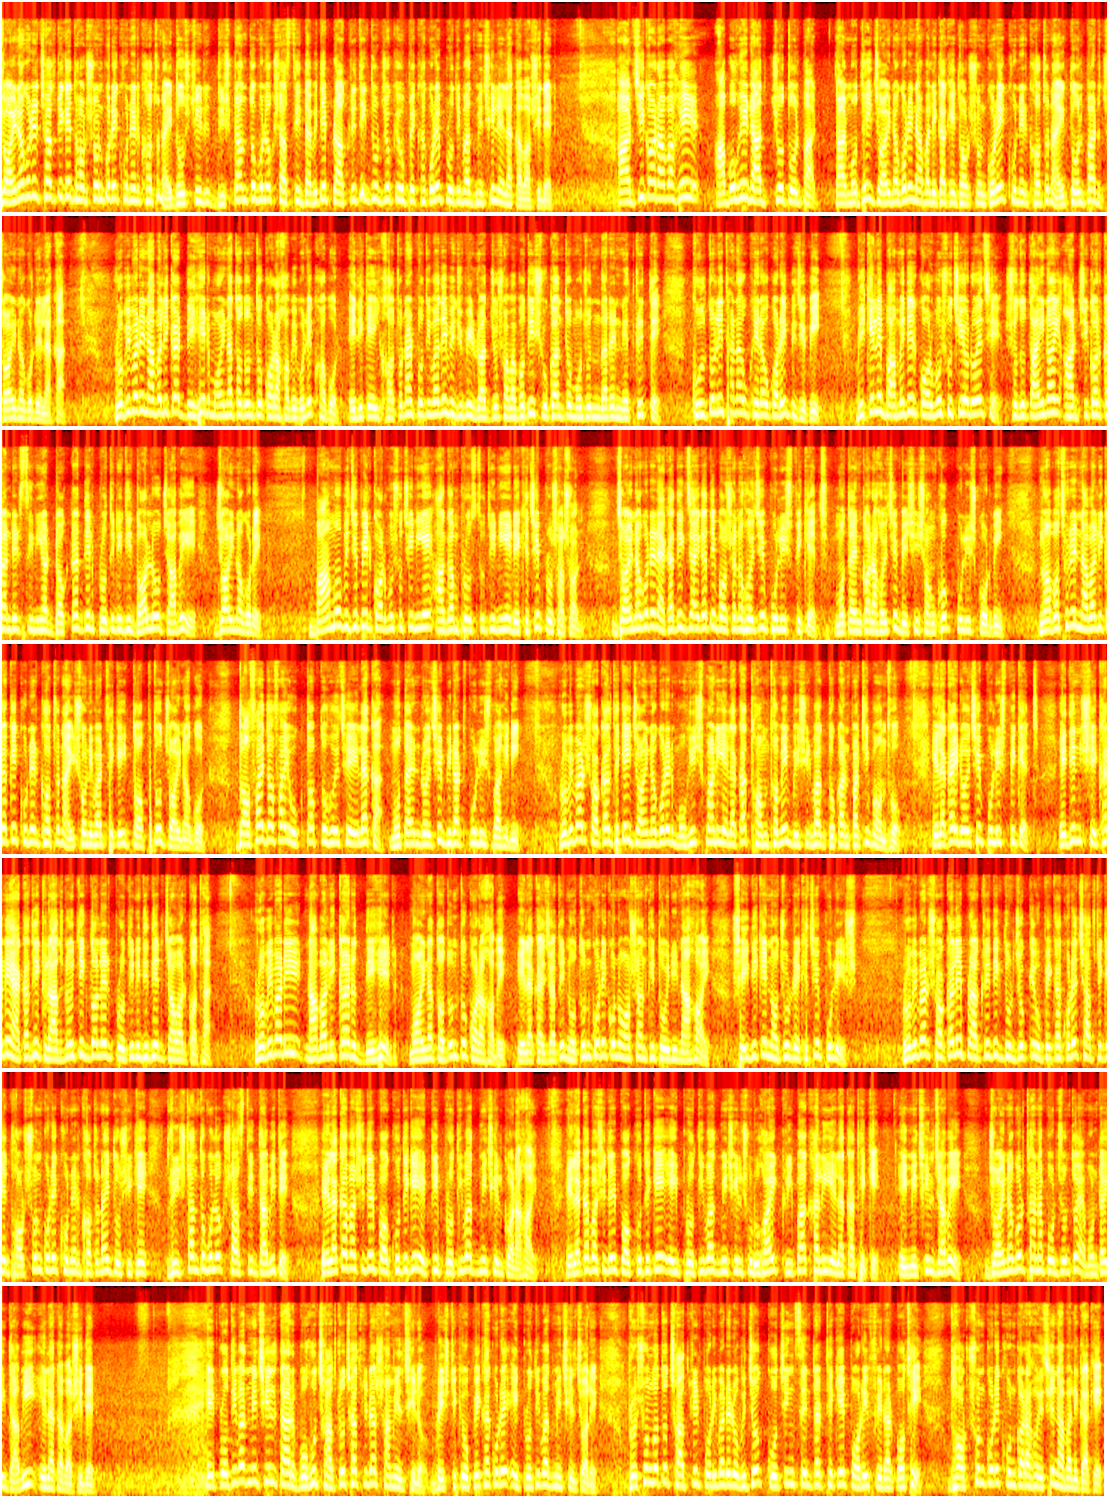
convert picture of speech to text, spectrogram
জয়নগরের ছাত্রীকে ধর্ষণ করে খুনের ঘটনায় দোষীর দৃষ্টান্তমূলক শাস্তির দাবিতে প্রাকৃতিক দুর্যোগকে উপেক্ষা করে প্রতিবাদ মিছিল এলাকাবাসীদের। আর্জিকর আবাহে, আবহে রাজ্য তোলপাড়। তার মধ্যেই জয়নগরে নাবালিকাকে ধর্ষণ করে খুনের ঘটনায় তোলপাড় জয়নগর এলাকা। রবিবারে নাবালিকার দেহের ময়নাতদন্ত করা হবে বলে খবর। এদিকে এই ঘটনার প্রতিবাদে বিজেপির রাজ্য সভাপতি সুকান্ত মজুমদারের নেতৃত্বে কুলতলি থানাও ঘেরাও করে বিজেপি। বিকেলে বামেদের কর্মসূচিও রয়েছে। শুধু তাই নয়, আরজিকর কাণ্ডের সিনিয়র ডক্টরদের প্রতিনিধি দলও যাবে জয়নগরে। বাম ও বিজেপির কর্মসূচি নিয়ে আগাম প্রস্তুতি নিয়ে রেখেছে প্রশাসন। জয়নগরের একাধিক জায়গাতে বসানো হয়েছে পুলিশ পিকেট মোতায়েন করা হয়েছে বেশি সংখ্যক পুলিশ কর্মী। নবছরের নাবালিকাকে খুনের ঘটনায় শনিবার থেকেই তপ্ত জয়নগর। দফায় দফায় উত্তপ্ত হয়েছে এলাকা। মোতায়েন রয়েছে বিরাট পুলিশ বাহিনী। রবিবার সকাল থেকেই জয়নগরের মহিষমারি এলাকা থমথমে বেশিরভাগ দোকানপাটই বন্ধ। এলাকায় রয়েছে পুলিশ পিকেট এদিন সেখানে একাধিক রাজনৈতিক দলের প্রতিনিধিদের যাওয়ার কথা। রবিবারই নাবালিকার দেহের ময়না তদন্ত করা হবে। এলাকায় যাতে নতুন করে কোনো অশান্তি তৈরি না হয়, সেই দিকে নজর রেখেছে পুলিশ। রবিবার সকালে প্রাকৃতিক দুর্যোগকে উপেক্ষা করে ছাত্রীকে ধর্ষণ করে খুনের ঘটনায় দোষীকে দৃষ্টান্তমূলক শাস্তির দাবিতে এলাকাবাসীদের পক্ষ থেকে একটি প্রতিবাদ মিছিল করা হয়। এলাকাবাসীদের পক্ষ থেকে এই প্রতিবাদ মিছিল শুরু হয় কৃপাখালী এলাকা থেকে। এই মিছিল যাবে জয়নগর থানা পর্যন্ত, এমনটাই দাবি এলাকাবাসীদের। এই প্রতিবাদ মিছিল তার বহু ছাত্রছাত্রীরা সামিল ছিল। বৃষ্টিকে উপেক্ষা করে এই প্রতিবাদ মিছিল চলে। প্রসঙ্গত ছাত্রীর পরিবারের অভিযোগ, কোচিং সেন্টার থেকে পরে ফেরার পথে ধর্ষণ করে খুন করা হয়েছে নাবালিকাকে।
